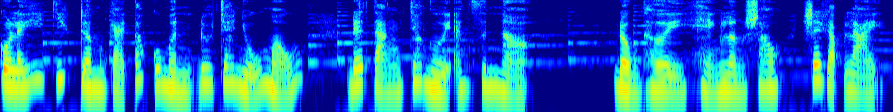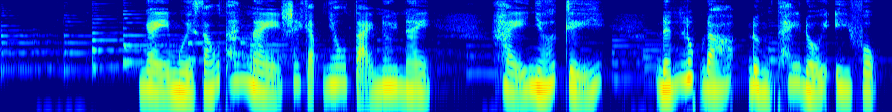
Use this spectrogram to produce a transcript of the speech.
Cô lấy chiếc trâm cài tóc của mình đưa cho nhũ mẫu để tặng cho người ăn xin nọ đồng thời hẹn lần sau sẽ gặp lại. Ngày 16 tháng này sẽ gặp nhau tại nơi này. Hãy nhớ kỹ, đến lúc đó đừng thay đổi y phục.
